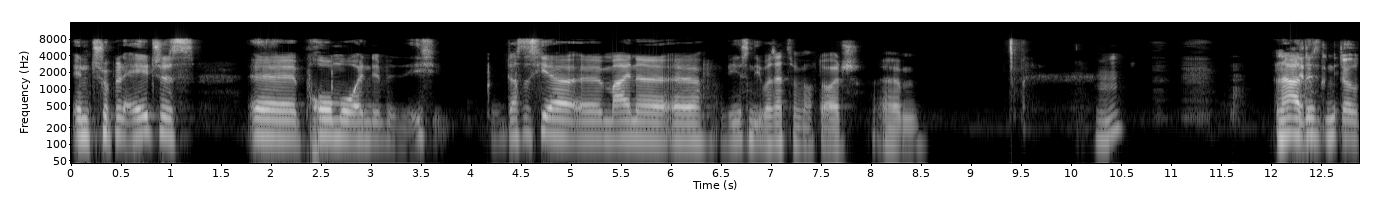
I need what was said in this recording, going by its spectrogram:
in Triple H's äh, Promo. In, ich, das ist hier äh, meine, äh, wie ist denn die Übersetzung auf Deutsch? Ähm, Hm? na, Ja, das, du, du,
